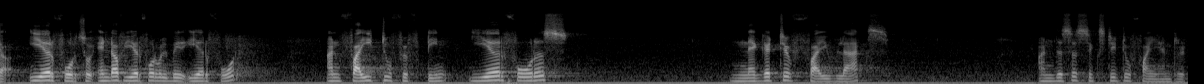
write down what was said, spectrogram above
yeah year 4 so end of year 4 will be year 4 and 5 to 15. Year 4 is negative 5 lakhs and this is 60 to 500.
